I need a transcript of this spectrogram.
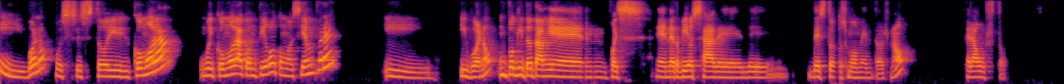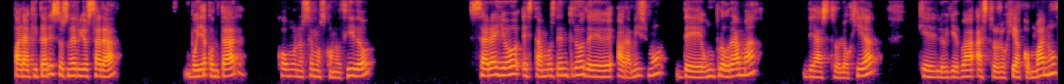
Y bueno, pues estoy cómoda, muy cómoda contigo como siempre. Y, bueno, un poquito también pues eh, nerviosa de, de estos momentos, ¿no? Pero a gusto. Para quitar esos nervios, Sara, voy a contar cómo nos hemos conocido. Sara y yo estamos dentro de, ahora mismo, de un programa de astrología que lo lleva Astrología con Manu,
